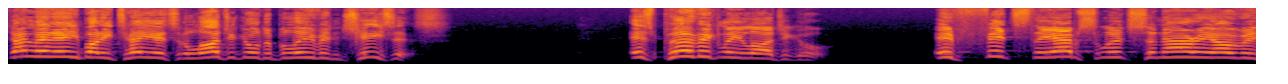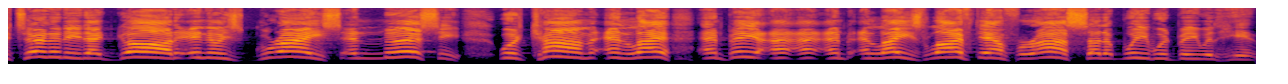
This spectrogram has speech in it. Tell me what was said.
Don't let anybody tell you it's illogical to believe in Jesus. It's perfectly logical. It fits the absolute scenario of eternity that God, in His grace and mercy, would come and lay and be uh, uh, and, and lay His life down for us, so that we would be with Him.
